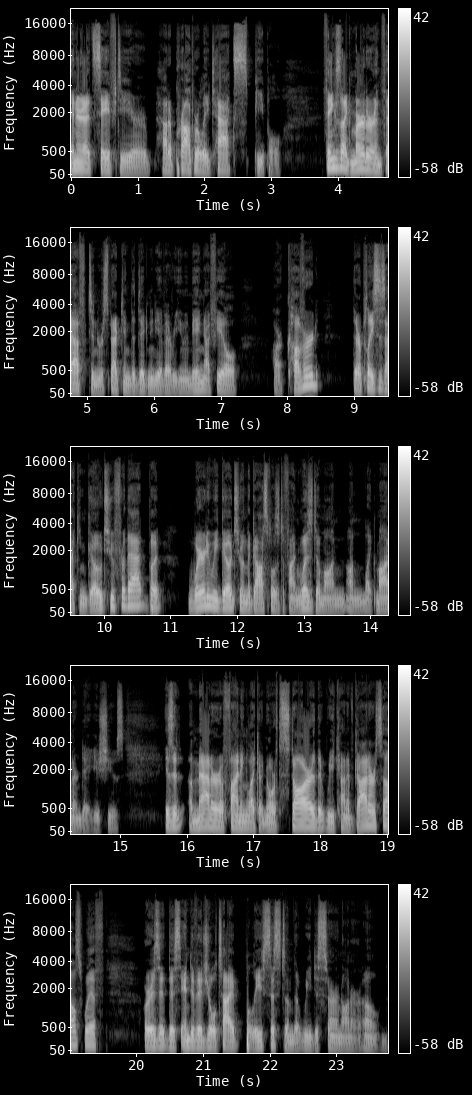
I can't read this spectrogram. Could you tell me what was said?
internet safety or how to properly tax people? Things like murder and theft and respecting the dignity of every human being, I feel are covered. There are places I can go to for that, but where do we go to in the gospels to find wisdom on on like modern day issues? Is it a matter of finding like a north star that we kind of guide ourselves with or is it this individual type belief system that we discern on our own?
